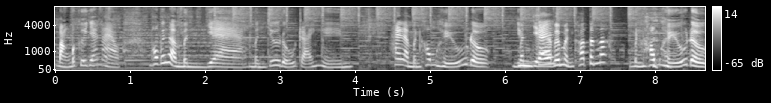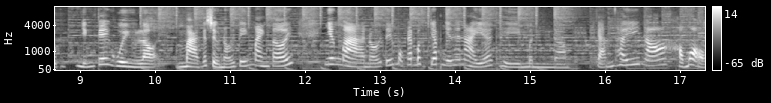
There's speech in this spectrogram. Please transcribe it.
bằng bất cứ giá nào. Không biết là mình già mình chưa đủ trải nghiệm hay là mình không hiểu được những mình già cái... với mình khó tính á. Mình không hiểu được những cái quyền lợi mà cái sự nổi tiếng mang tới. Nhưng mà nổi tiếng một cách bất chấp như thế này á thì mình à, cảm thấy nó không ổn.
